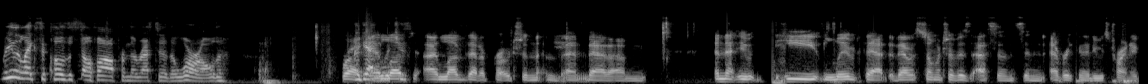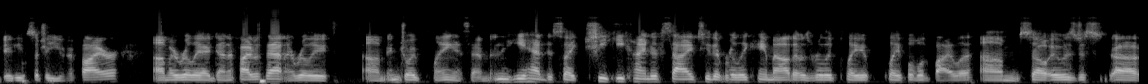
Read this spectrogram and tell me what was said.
really likes to close itself off from the rest of the world. Right. Again, I loved is- I loved that approach and, and that um and that he he lived that that was so much of his essence and everything that he was trying to do. He was such a unifier. Um, I really identified with that, and I really um, enjoyed playing as him. And he had this like cheeky kind of side too that really came out. That was really play playful with Byleth. Um, so it was just uh,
